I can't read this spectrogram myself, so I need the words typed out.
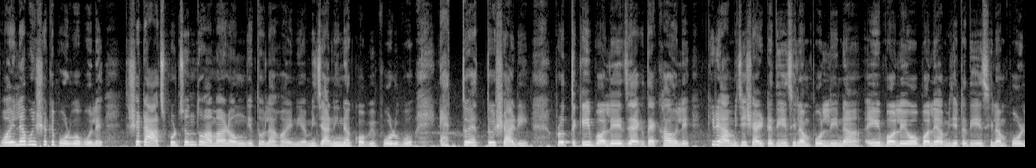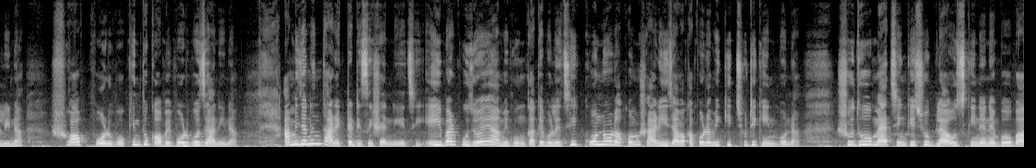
পয়লা বৈশাখে পরবো বলে। সেটা আজ পর্যন্ত আমার অঙ্গে তোলা হয়নি। আমি জানি না কবে পরবো এত এত শাড়ি। প্রত্যেকেই বলে যে, দেখা হলে, কিরে, আমি যে শাড়িটা দিয়েছিলাম পরলি না। এ বলে, ও বলে, আমি যেটা দিয়েছিলাম পরলি না। সব পরবো, কিন্তু কবে পরবো জানি না। আমি জানেন তো আরেকটা ডিসিশন নিয়েছি। এইবার পুজোয় আমি পুঙ্কাকে বলেছি, কোনো রকম শাড়ি জামা কাপড় আমি কিচ্ছুটি কিনবো না। শুধু ম্যাচিং কিছু ব্লাউজ কিনে নেব বা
